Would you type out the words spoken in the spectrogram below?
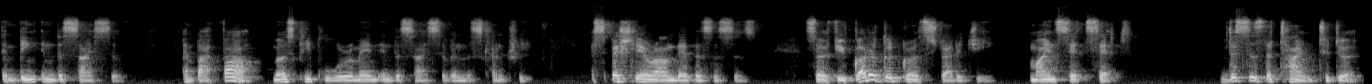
than being indecisive. And by far, most people will remain indecisive in this country especially around their businesses. So if you've got a good growth strategy, mindset set, this is the time to do it.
